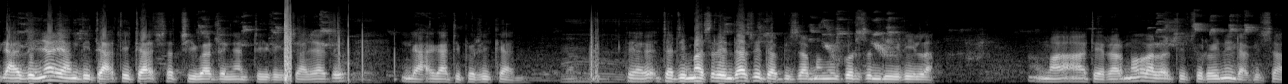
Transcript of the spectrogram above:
artinya yang tidak tidak sejiwa dengan diri saya itu nggak nggak diberikan. hmm, Ya, jadi Mas Renda sudah bisa mengukur sendirilah. Ma Deralmo kalau disuruh ini tidak bisa.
